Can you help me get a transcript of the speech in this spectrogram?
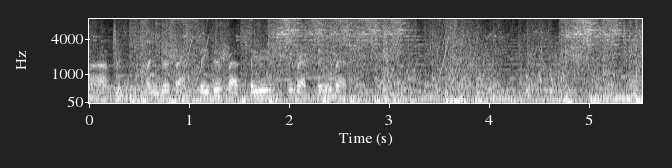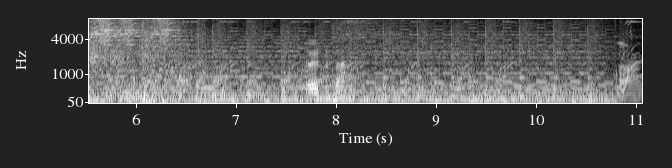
ด้วยแบตตีด้วยแบตตีด้วยแบตตีด้วยแบตเจริญนะจ๊ะร้าย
